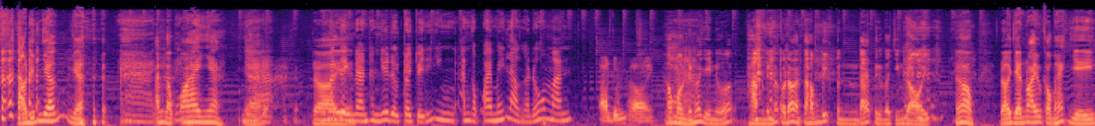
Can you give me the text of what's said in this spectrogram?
tạo điểm nhấn dạ. À, anh Ngọc đó. Oai nha. Dạ, dạ Minh rồi Tuyền là hình như được trò chuyện với anh Ngọc Oai mấy lần rồi đúng không anh? À đúng rồi. Không Dạ. mà đừng nói vậy nữa. Thà mình đừng nói câu đó người ta không biết mình đã từng trò chuyện rồi hiểu không? Rồi giờ anh oai yêu cầu bài hát gì?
